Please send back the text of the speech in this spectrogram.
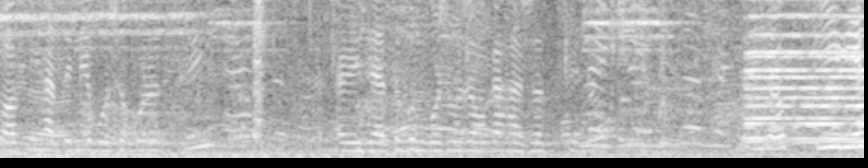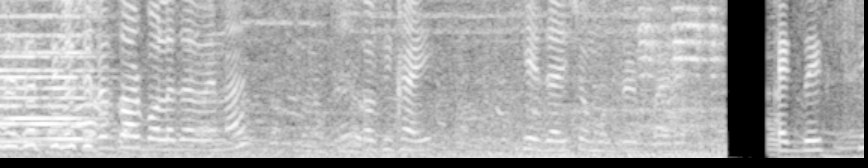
কফি হাতে নিয়ে বসে পড়েছি। আর এই যে এতক্ষণ বসে বসে আমাকে হাসাচ্ছিল। কি নিয়ে হাসাচ্ছিল সেটা তো আর বলা যাবে না। কফি খাই খেয়ে যাই সমুদ্রের পাড়ে। ব্যাগ দেখছি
